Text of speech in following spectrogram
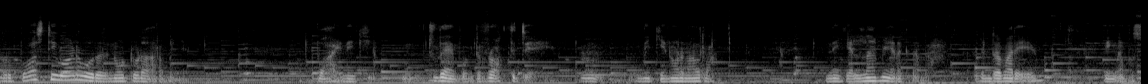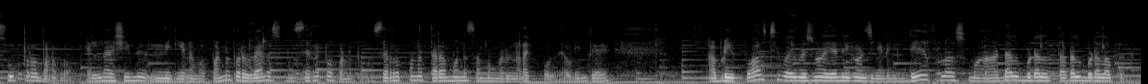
ஒரு பாசிட்டிவான ஒரு நோட்டோட ஆரம்பிங்க. அப்பா இன்னைக்கு today I'm going to rock the day இன்னைக்கு என்னோட நாள்ரா இன்னைக்கு எல்லாமே எனக்கு தான்டா. அப்படின்ற மாதிரி நீங்கள் நம்ம சூப்பராக பண்ண போகிறோம் எல்லா விஷயமும் இன்றைக்கி நம்ம பண்ண போகிற வேலை சும்மா சிறப்பாக பண்ண போகிறோம் சிறப்பான தரமான சம்பவங்கள் நடக்க போகுது அப்படின்ட்டு அப்படி பாசிட்டிவ் வைப்ரேஷனோட ஏந்திரிக்கணும்னு வச்சுக்கோங்க. இன்றைக்கி டே ஃபுல்லாக சும்மா அடல் புடல் தடல் புடலாக போகும்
